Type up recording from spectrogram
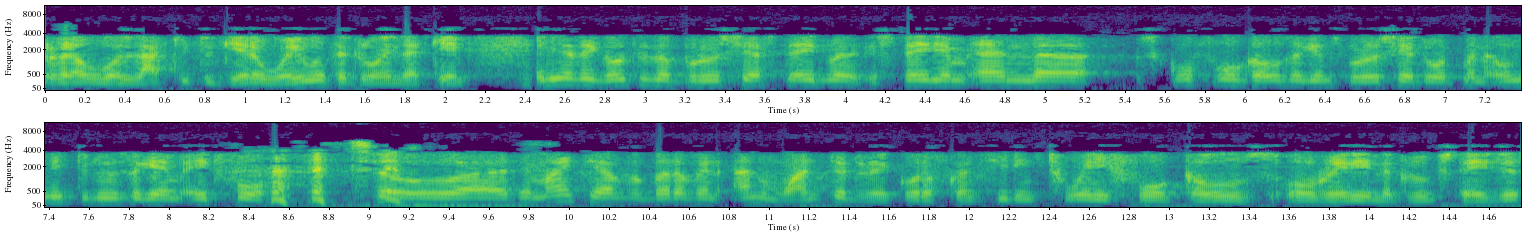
Real were lucky to get away with a draw in that game. And here they go to the Borussia Stadium and uh, score four goals against Borussia Dortmund, only to lose the game 8-4. so uh, they might have a bit of an unwanted record of conceding 24 goals already in the group stages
